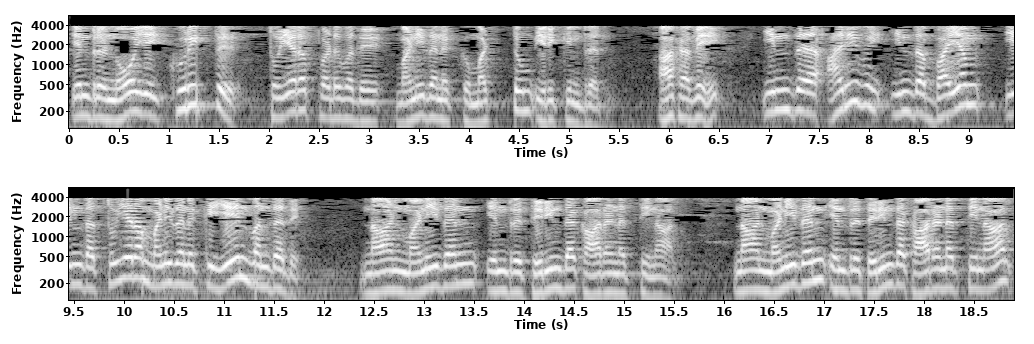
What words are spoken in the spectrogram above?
என்று நோயை குறித்து துயரப்படுவது மனிதனுக்கு மட்டும் இருக்கின்றது. ஆகவே இந்த அறிவு இந்த பயம் இந்த துயரம் மனிதனுக்கு ஏன் வந்தது? நான் மனிதன் என்று தெரிந்த காரணத்தினால். நான் மனிதன் என்று தெரிந்த காரணத்தினால்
